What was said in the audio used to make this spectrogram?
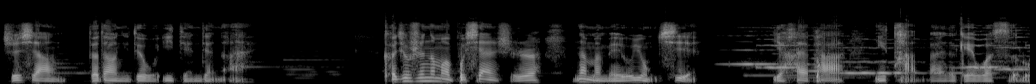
只想得到你对我一点点的爱，可就是那么不现实，那么没有勇气，也害怕你坦白的给我死路。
